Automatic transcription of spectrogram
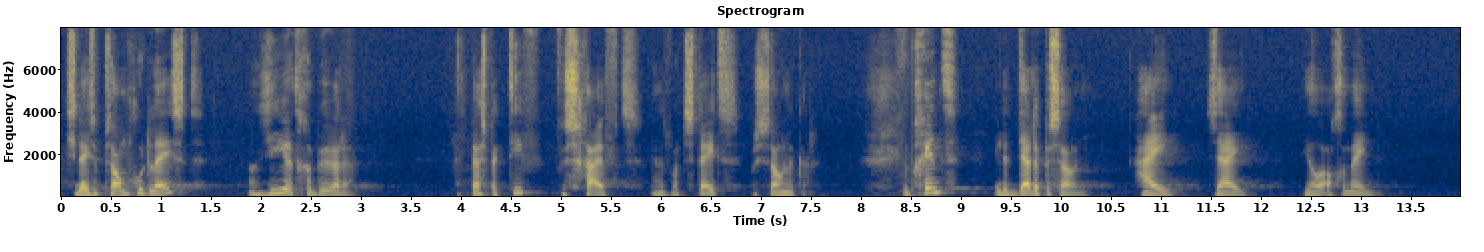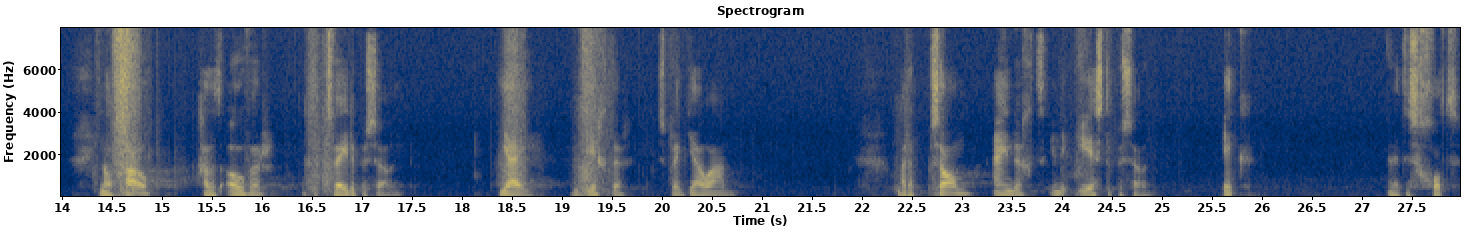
Als je deze psalm goed leest, dan zie je het gebeuren. Het perspectief verschuift en het wordt steeds persoonlijker. Het begint in de derde persoon. Hij, zij, heel algemeen. En al gauw gaat het over de tweede persoon. Jij, de dichter, spreekt jou aan. Maar de psalm eindigt in de eerste persoon. Ik. En het is God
